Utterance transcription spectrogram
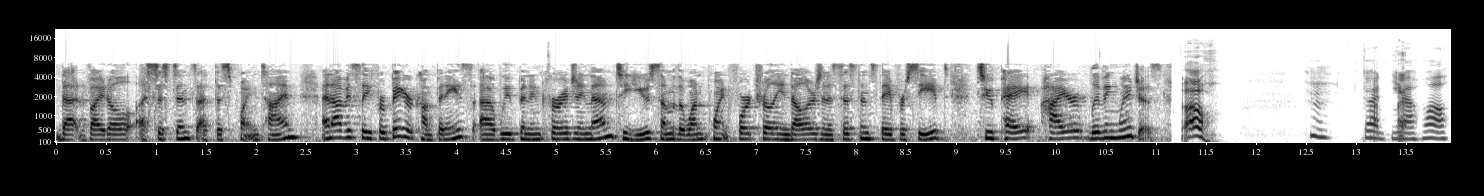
that vital assistance at this point in time. And obviously, for bigger companies, uh, we've been encouraging them to use some of the $1.4 trillion in assistance they've received to pay higher living wages. Oh, Good. Yeah. well,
